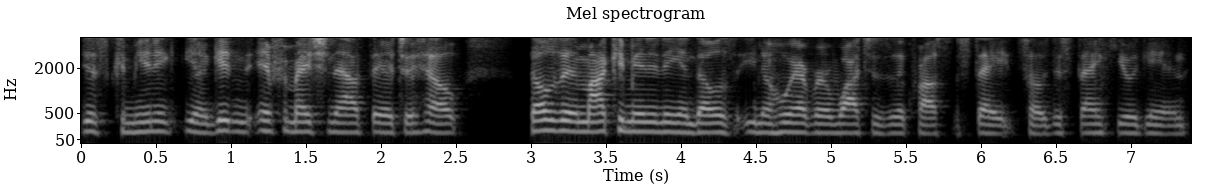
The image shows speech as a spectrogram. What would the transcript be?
this community, you know, getting information out there to help those in my community and those, you know, whoever watches it across the state. So just thank you again.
